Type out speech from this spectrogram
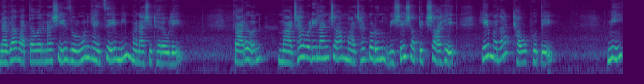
नव्या वातावरणाशी जुळवून घ्यायचे मी मनाशी ठरवले. कारण माझ्या वडिलांच्या माझ्याकडून विशेष अपेक्षा आहेत हे मला ठाऊक होते. मी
